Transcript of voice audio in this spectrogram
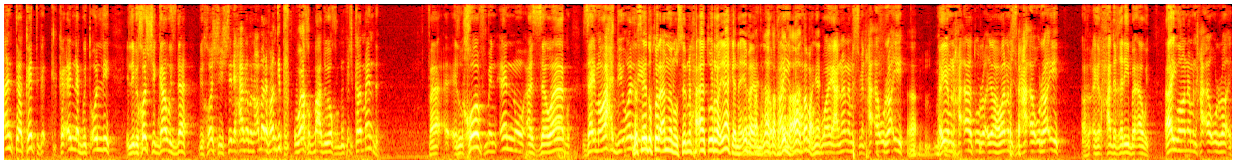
أنت كت كأنك بتقول لي اللي بيخش يتجوز ده بيخش يشتري حاجة من عمر افندي وياخد بعضه ويخرج مفيش كلام من ده. فالخوف من إنه الزواج زي ما واحد بيقول لي بس هي دكتوره امنه نصير من حقها تقول رأيها كنائبة يعني لا ما آه طبعا يعني. هو يعني أنا مش من حقي أقول رأيي. هي من حقها تقول رأيها. وأنا مش من حقي أقول رأيي؟ آه، حاجة غريبة قوي. أيوه أنا من حقي أقول رأيي.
